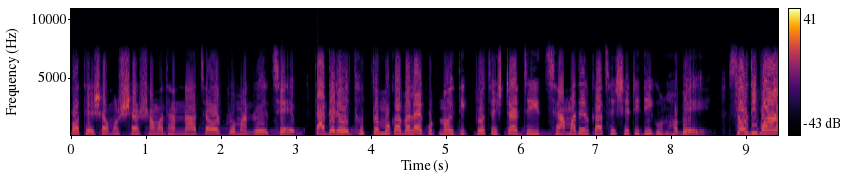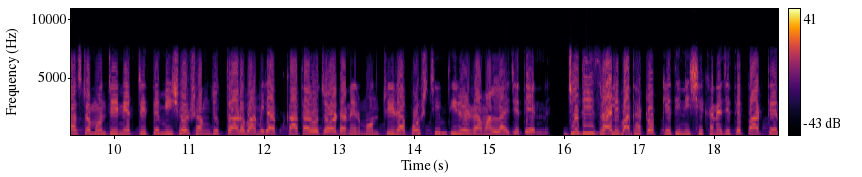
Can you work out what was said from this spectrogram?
পথে সমস্যার সমাধান না চাওয়ার প্রমাণ রয়েছে। তাদের ঔদ্ধত্য মোকাবেলায় কূটনৈতিক প্রচেষ্টার যে ইচ্ছা আমাদের কাছে সেটি দ্বিগুণ হবে। সৌদি পররাষ্ট্রমন্ত্রীর নেতৃত্বে মিশর সংযুক্ত আরব আমিরাত, কাতার ও জর্ডানের মন্ত্রীরা পশ্চিম তীরের রামাল্লায় যেতেন। যদি ইসরায়েলি বাধা টপকে তিনি সেখানে যেতে পারতেন,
